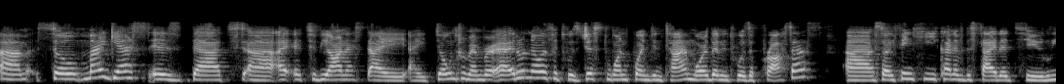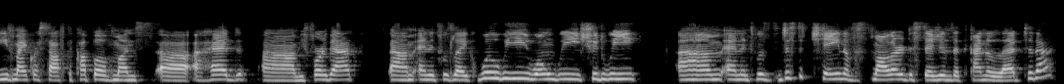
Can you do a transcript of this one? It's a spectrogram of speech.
Um, so my guess is that, uh, I, to be honest, I, I don't remember. I don't know if it was just one point in time more than it was a process. Uh, so I think he kind of decided to leave Microsoft a couple of months uh, ahead uh, before that. Um, and it was like, will we, won't we, should we? Um, and it was just a chain of smaller decisions that kind of led to that.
